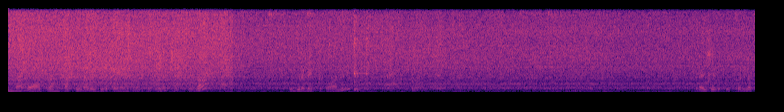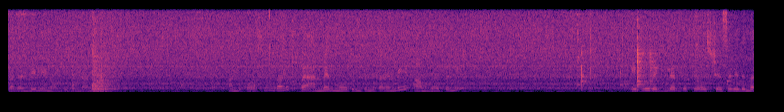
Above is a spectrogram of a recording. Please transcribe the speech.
ఉన్న వాటర్ అంతా కూడా ఎగిరిపోయేంత వరకు కూడా చక్కగా ఎగిరబెట్టుకోవాలి. ప్రెషర్ కుక్కర్లో కదండి నేను వండుకున్నాను అందుకోసం కానీ ప్యాన్ మీద మూత ఉంటుంది కదండి ఆ మూతని ఇప్పుడు రెగ్యులర్గా క్లోజ్ చేసే విధంగా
